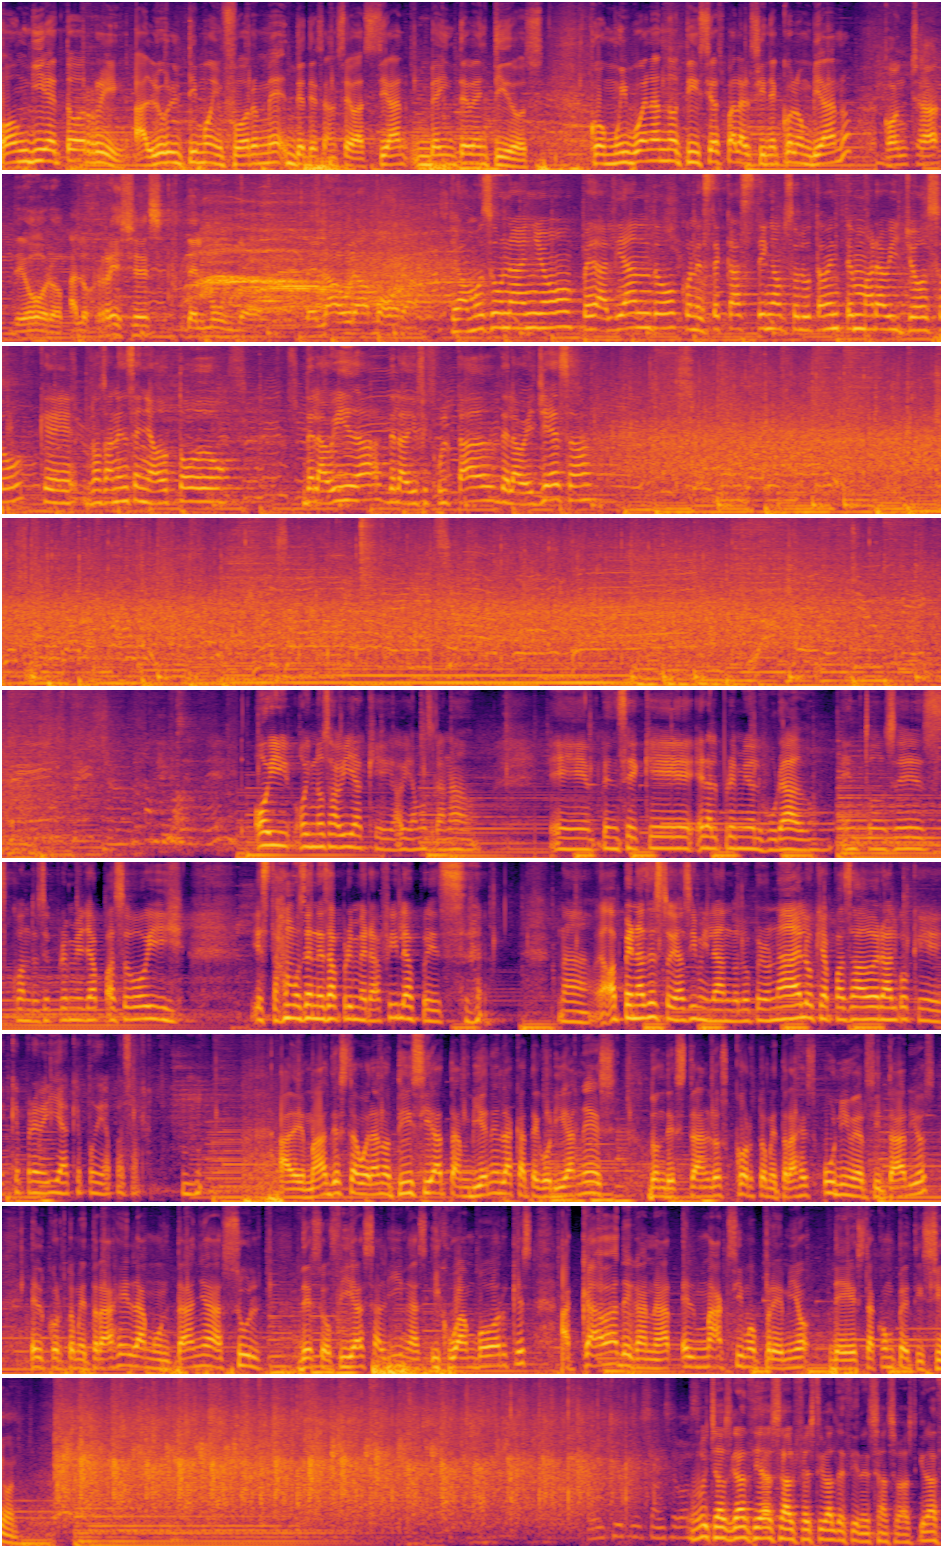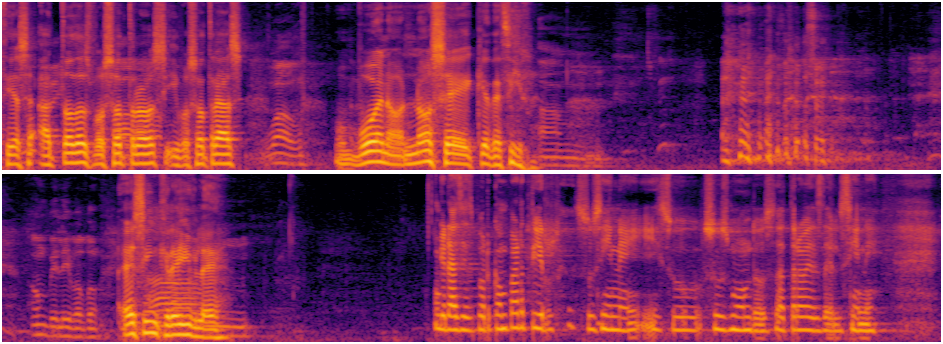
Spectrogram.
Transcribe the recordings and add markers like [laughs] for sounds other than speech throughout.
Onguie Torri al último informe desde San Sebastián 2022. Con muy buenas noticias para el cine colombiano. Concha de Oro, a los reyes del mundo, de Laura Mora. Llevamos un año pedaleando con este casting absolutamente maravilloso que nos han enseñado todo de la vida, de la dificultad, de la belleza, Hoy, hoy no sabía que habíamos ganado. Eh, pensé que era el premio del jurado. Entonces, cuando ese premio ya pasó y, y estábamos en esa primera fila, pues [laughs] nada, apenas estoy asimilándolo, pero nada de lo que ha pasado era algo que, que preveía que podía pasar. Además de esta buena noticia, también en la categoría NES, donde están los cortometrajes universitarios, el cortometraje La Montaña Azul de Sofía Salinas y Juan Borges acaba de ganar el máximo premio de esta competición. Muchas gracias al Festival de Cine San Sebastián. Gracias a todos vosotros y vosotras. Bueno, no sé qué decir. [laughs] Es increíble. Gracias por compartir su cine y sus mundos a través del cine.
